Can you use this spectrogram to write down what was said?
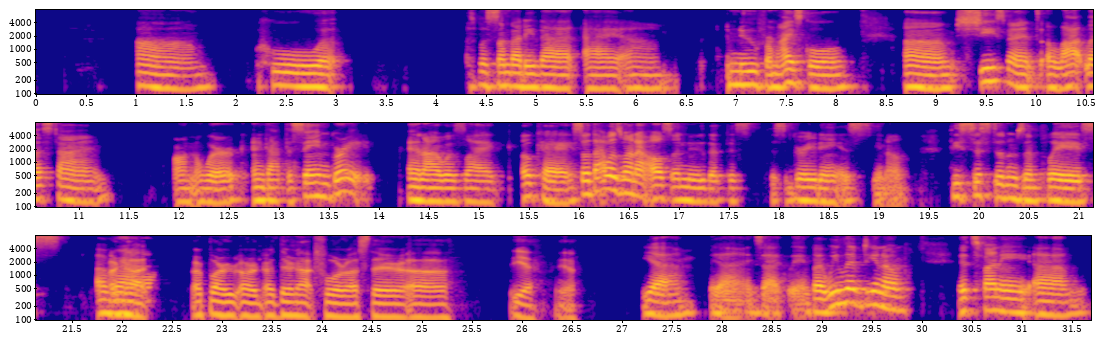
um, who was somebody that I um, knew from high school, um, she spent a lot less time on the work and got the same grade. And I was like, okay. So that was when I also knew that this this grading is, you know, these systems in place around are not are are, are, are they're not for us. They're uh yeah, yeah. Yeah, yeah, exactly. But we lived, you know, it's funny. Um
